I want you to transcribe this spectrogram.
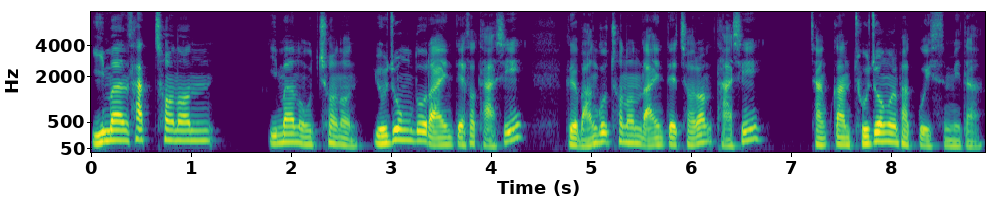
24,000원, 25,000원 요 정도 라인대에서 다시 그 19,000원 라인대처럼 다시 잠깐 조정을 받고 있습니다.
